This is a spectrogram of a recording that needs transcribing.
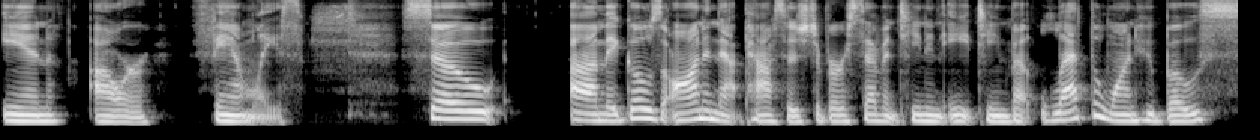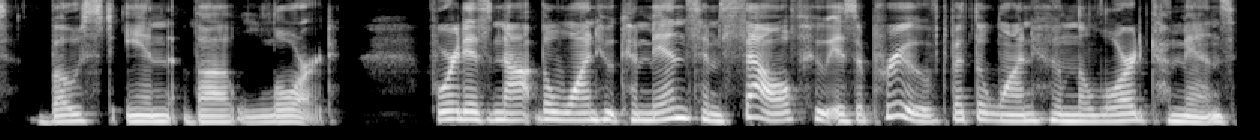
in our families. So um, it goes on in that passage to verse 17 and 18, but let the one who boasts boast in the Lord. For it is not the one who commends himself who is approved, but the one whom the Lord commends.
